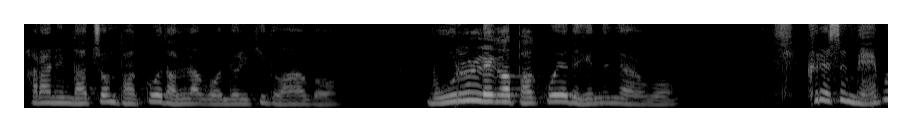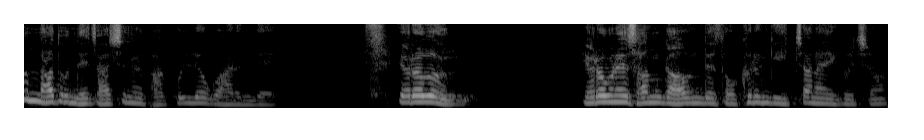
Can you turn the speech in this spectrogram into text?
하나님 나 좀 바꾸어 달라고 늘 기도하고 뭐를 내가 바꿔야 되겠느냐고. 그래서 매번 나도 내 자신을 바꾸려고 하는데 여러분 여러분의 삶 가운데서 그런 게 있잖아요. 그죠?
